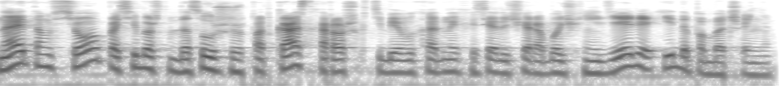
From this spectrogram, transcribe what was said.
На этом все. Спасибо, что дослушаешь подкаст. Хороших тебе выходных и следующей рабочей недели. И до побочения.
